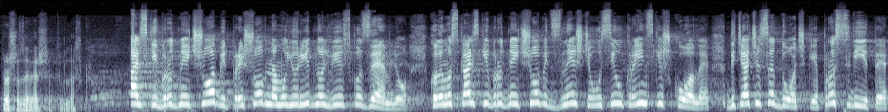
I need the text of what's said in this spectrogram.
Прошу завершити, будь ласка. Москальський брудний чобіт прийшов на мою рідну львівську землю. Коли москальський брудний чобіт знищив усі українські школи, дитячі садочки, просвіти,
